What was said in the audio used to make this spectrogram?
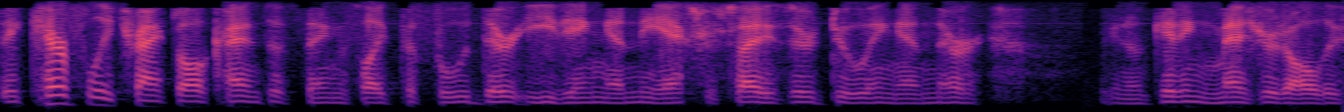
they carefully tracked all kinds of things like the food they're eating and the exercise they're doing and they're you know getting measured all these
